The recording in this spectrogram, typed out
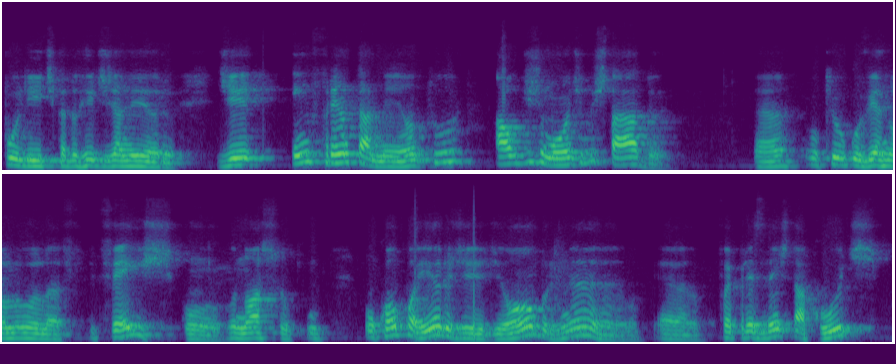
política do Rio de Janeiro de enfrentamento ao desmonte do Estado. Né? O que o governo Lula fez com o nosso um companheiro de, de ombros, né? É, foi presidente da CUT,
